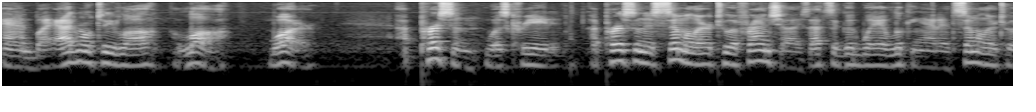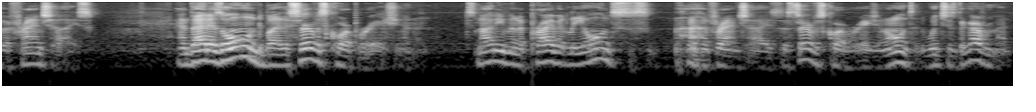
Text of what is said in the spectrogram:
and by admiralty law, law, water, a person was created. A person is similar to a franchise. That's a good way of looking at it. It's similar to a franchise. And that is owned by the Service Corporation. It's not even a privately owned franchise. The Service Corporation owns it, which is the government.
